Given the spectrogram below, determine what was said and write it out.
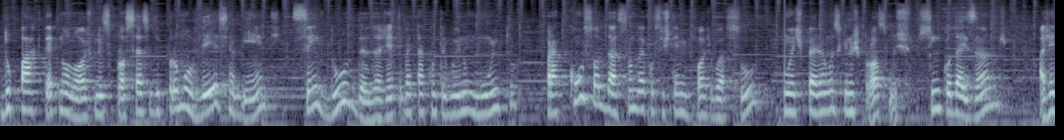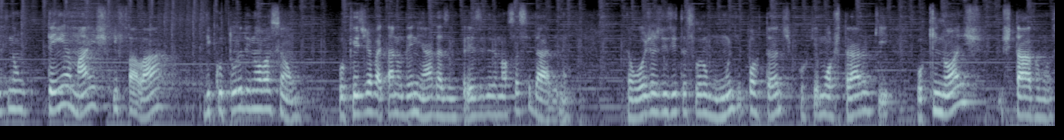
do parque tecnológico nesse processo de promover esse ambiente, sem dúvidas a gente vai estar contribuindo muito para a consolidação do ecossistema em Foz do Iguaçu. Nós esperamos que nos próximos 5 ou 10 anos a gente não tenha mais que falar de cultura de inovação, porque isso já vai estar no DNA das empresas e da nossa cidade, né? Então hoje as visitas foram muito importantes porque mostraram que o que nós estávamos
